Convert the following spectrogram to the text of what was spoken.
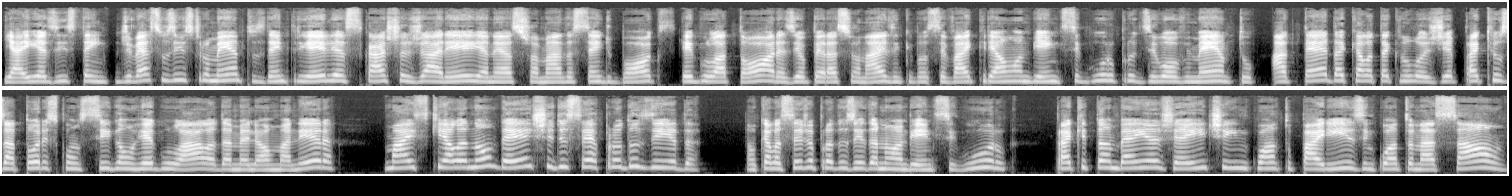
e aí existem diversos instrumentos, dentre eles as caixas de areia, né, as chamadas sandbox regulatórias e operacionais, em que você vai criar um ambiente seguro para o desenvolvimento até daquela tecnologia, para que os atores consigam regulá-la da melhor maneira, mas que ela não deixe de ser produzida. Então, que ela seja produzida num ambiente seguro, para que também a gente, enquanto país, enquanto nação,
